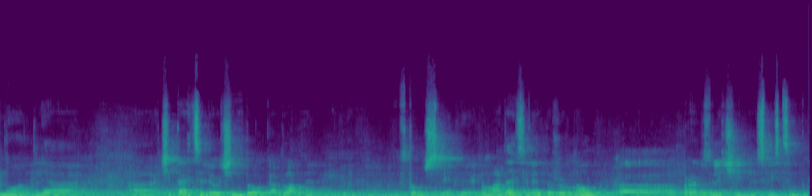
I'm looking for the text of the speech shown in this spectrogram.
Но для а, читателя очень долго, а главное, в том числе и для рекламодателя, это журнал э, про развлечения с листингом.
